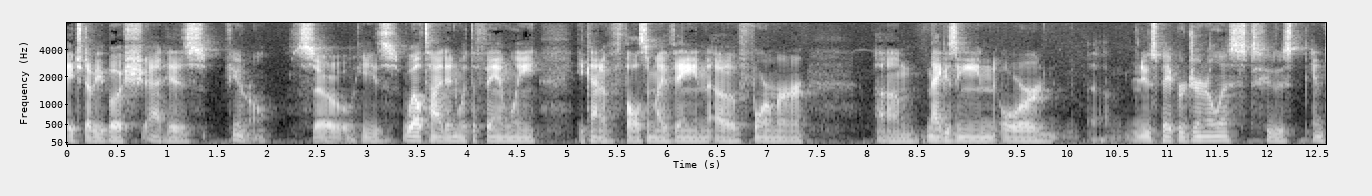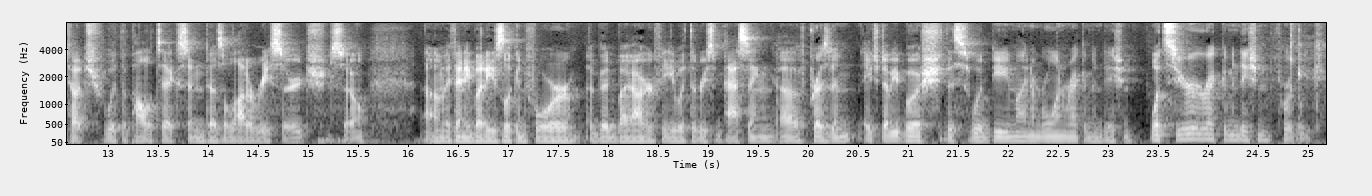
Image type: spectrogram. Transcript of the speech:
H.W. Bush at his funeral. So he's well tied in with the family. He kind of falls in my vein of former um, magazine or newspaper journalist who's in touch with the politics and does a lot of research. So um, if anybody's looking for a good biography with the recent passing of President H.W. Bush, this would be my number one recommendation. What's your recommendation for the week?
